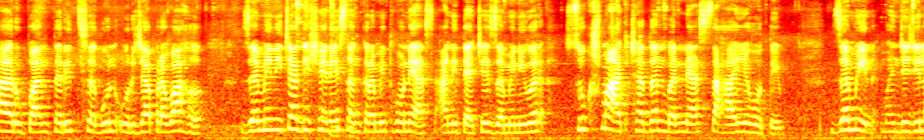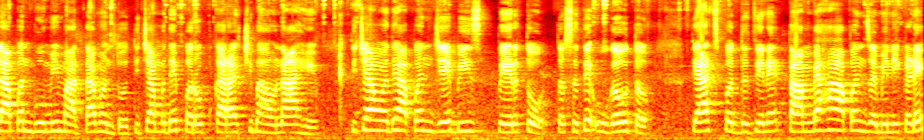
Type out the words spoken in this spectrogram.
हा रूपांतरित सगुण ऊर्जा प्रवाह जमिनीच्या दिशेने संक्रमित होण्यास आणि त्याचे जमिनीवर सूक्ष्म आच्छादन बनण्यास सहाय्य होते. जमीन म्हणजे जिला आपण भूमी माता म्हणतो तिच्यामध्ये परोपकाराची भावना आहे. तिच्यामध्ये आपण जे बीज पेरतो तसं ते उगवतं. त्याच पद्धतीने तांब्या हा आपण जमिनीकडे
